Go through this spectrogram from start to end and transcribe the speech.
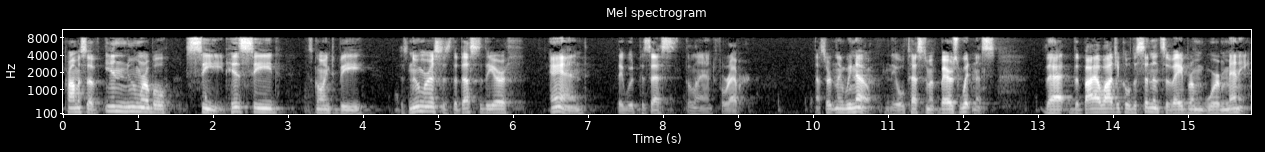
promise of innumerable seed. His seed is going to be as numerous as the dust of the earth, and they would possess the land forever. Now, certainly we know, and the Old Testament bears witness, that the biological descendants of Abram were many.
